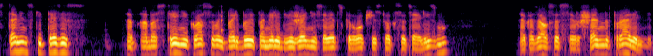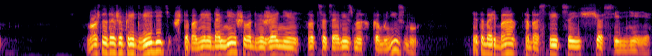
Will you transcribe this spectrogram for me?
Сталинский тезис об обострении классовой борьбы по мере движения советского общества к социализму оказался совершенно правильным. Можно даже предвидеть, что по мере дальнейшего движения от социализма к коммунизму эта борьба обострится еще сильнее.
